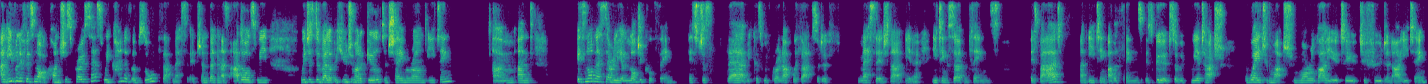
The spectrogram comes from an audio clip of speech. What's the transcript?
And even if it's not a conscious process, we kind of absorb that message. And then as adults, we we just develop a huge amount of guilt and shame around eating. Um, and it's not necessarily a logical thing. It's just there because we've grown up with that sort of message that you know eating certain things is bad and eating other things is good. So we, we attach way too much moral value to to food and our eating.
